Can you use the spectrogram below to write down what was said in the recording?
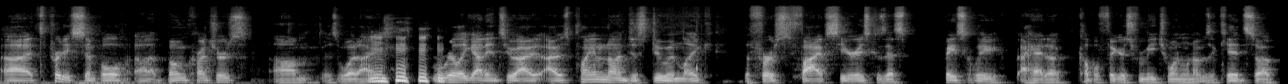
uh, it's pretty simple. Uh, bone crunchers um, is what I really got into. I, I was planning on just doing like the first five series because that's basically I had a couple figures from each one when I was a kid. So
